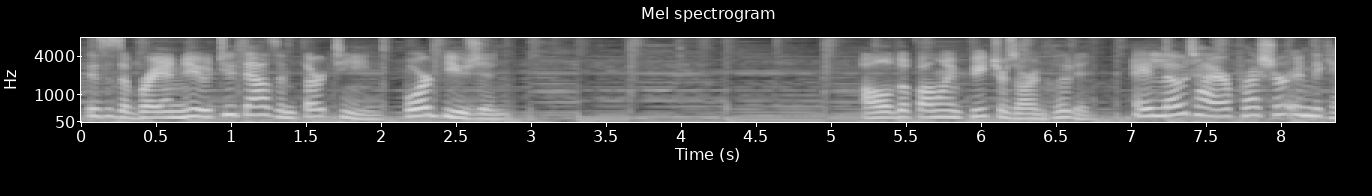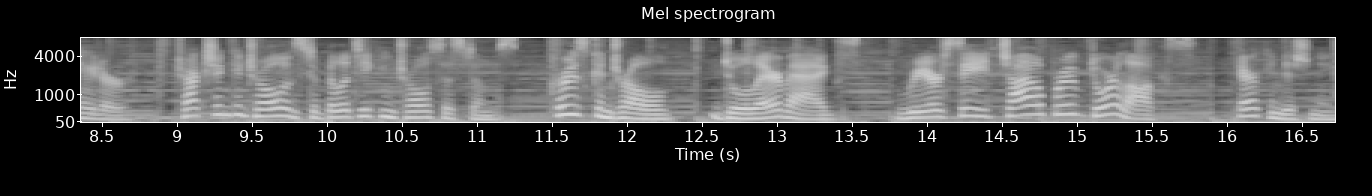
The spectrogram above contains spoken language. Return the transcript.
This is a brand new 2013 Ford Fusion. All of the following features are included. A low tire pressure indicator, traction control and stability control systems, cruise control, dual airbags, rear seat child-proof door locks, air conditioning,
